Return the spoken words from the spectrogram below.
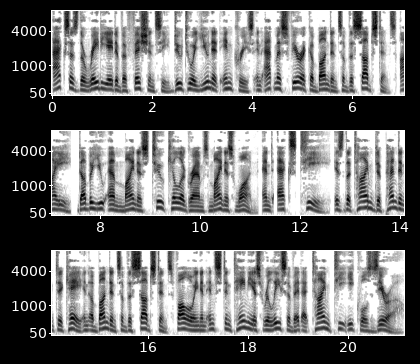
acts as the radiative efficiency due to a unit increase in atmospheric abundance of the substance i.e., Wm-2 kg-1 and x t is the time-dependent decay in abundance of the substance following an instantaneous release of it at time t equals 0.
